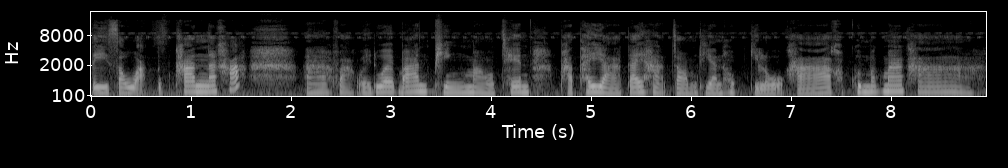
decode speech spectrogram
ตีสวัสดิ์ทุกท่านนะคะ อ่าฝากไว้ด้วยบ้านพิงค์เมาเทนพัทยาใกล้หาดจอมเทียน 6 กิโลค่ะ ขอบคุณมาก ๆ ค่ะ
